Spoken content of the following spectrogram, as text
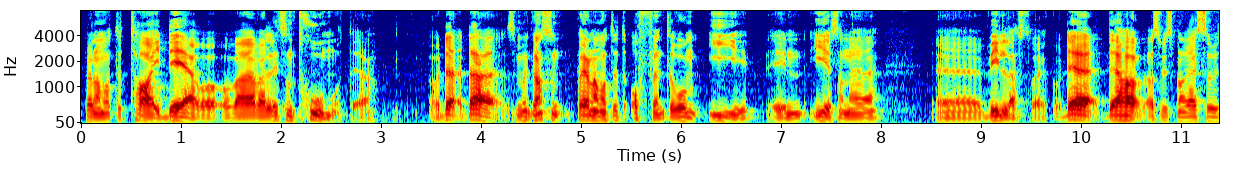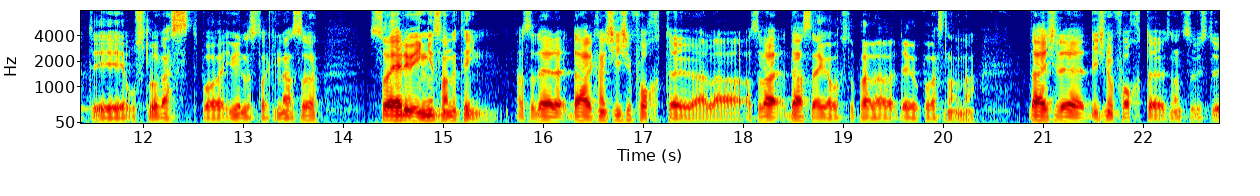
på en eller annen måte ta ideer og, og være veldig sånn tro mot det. da. Og det, det som er ganske på en eller annen måte et offentlig rom i, in, i sånne eh, villastrøk. Og det, det har, altså Hvis man reiser ut i Oslo vest på, i villastrøkene der, så, så er det jo ingen sånne ting. Altså det, er- det er kanskje ikke fortau eller altså Der der som jeg har vokst opp, eller det er jo på Vestlandet. Der er ikke det, det er ikke noe fortau. sant? Så hvis du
